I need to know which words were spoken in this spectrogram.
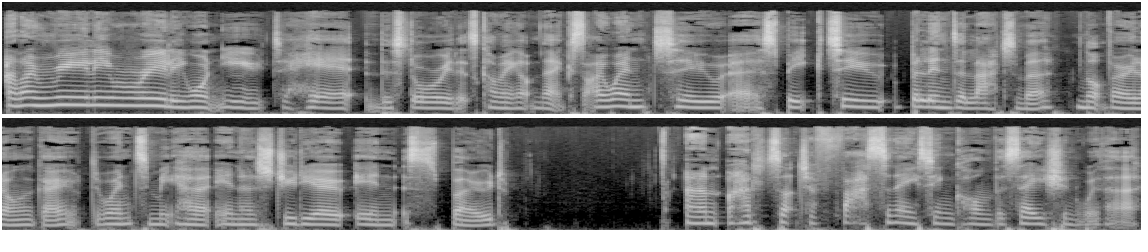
And I really, really want you to hear the story that's coming up next. I went to uh, speak to Belinda Latimer not very long ago. I went to meet her in her studio in Spode. And I had such a fascinating conversation with her.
